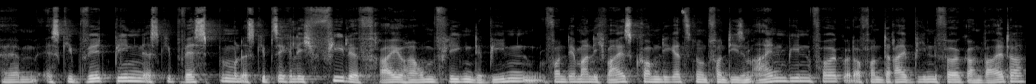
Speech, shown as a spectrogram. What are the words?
Ähm, es gibt Wildbienen, es gibt Wespen und es gibt sicherlich viele frei herumfliegende Bienen, von denen man nicht weiß, kommen die jetzt nun von diesem einen Bienenvolk oder von drei Bienenvölkern weiter.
